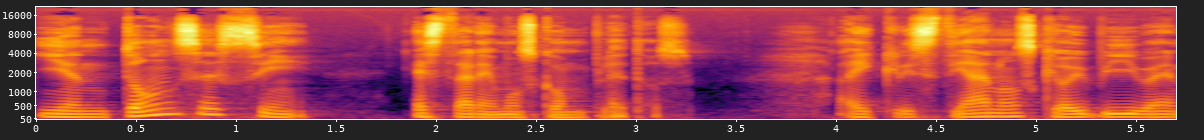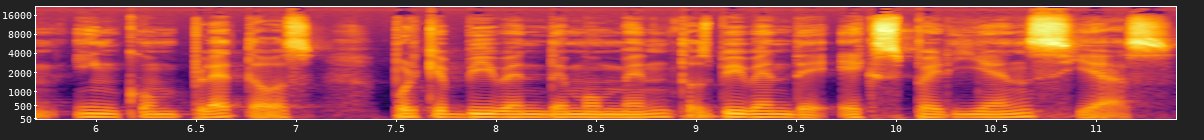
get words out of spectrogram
Y entonces sí, estaremos completos. Hay cristianos que hoy viven incompletos porque viven de momentos, viven de experiencias,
